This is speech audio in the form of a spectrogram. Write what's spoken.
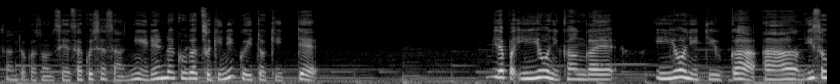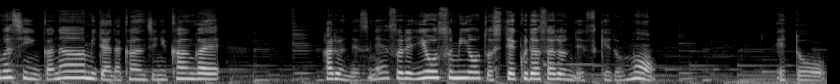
さんとかその制作者さんに連絡がつきにくい時ってやっぱいいように考えいいようにっていうか、ああ、忙しいんかな、みたいな感じに考えはるんですね。それ様子見ようとしてくださるんですけども、えっと、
